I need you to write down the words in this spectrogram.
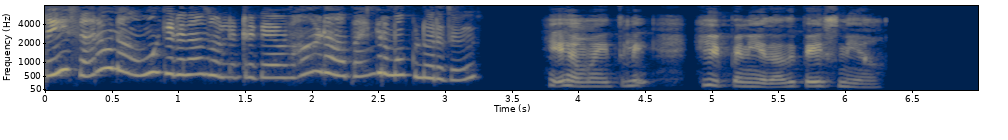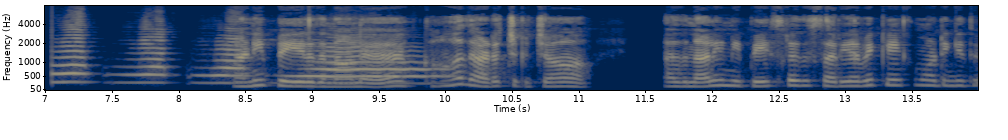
டேய் சரவணா உன்கிட்ட தான் சொல்லிட்டு இருக்கேன். வாடா பயங்கரமா குளிருது. ஏன் மைத்திலி இப்ப நீ ஏதாவது பேசுனியா? பனி பெய்யறதுனால காது அடைச்சுக்குச்சா? அதனால நீ பேசுறது சரியாவே கேட்க மாட்டேங்குது.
